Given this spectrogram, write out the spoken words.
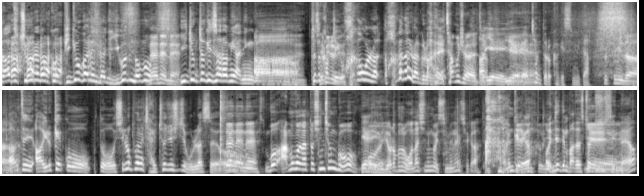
나한테 주문해놓고 비교가 된다니. 이거는 너무 네네네. 이중적인 사람이 아닌가. 아, 저도 갑자기 위해서. 화가 올라, 화가 날라 그러네. 아, 예, 참으셔야죠. 아, 예, 예, 예, 예. 참도록 하겠습니다. 좋습니다. 아무튼, 아, 이렇게 꼭 또 실로폰을 잘 쳐주실지 몰랐어요. 네네네. 뭐 아무거나 또 신청곡, 예, 뭐 예. 여러분을 원하시는 거 있으면은 제가 언제든 또. 언제든 받아서 쳐주실 수 있는 있나요?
